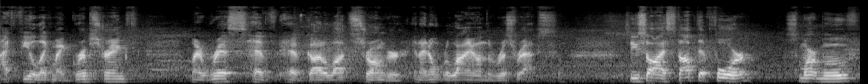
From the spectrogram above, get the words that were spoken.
I feel like my grip strength, my wrists have, have got a lot stronger and I don't rely on the wrist wraps. So you saw I stopped at four, smart move.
